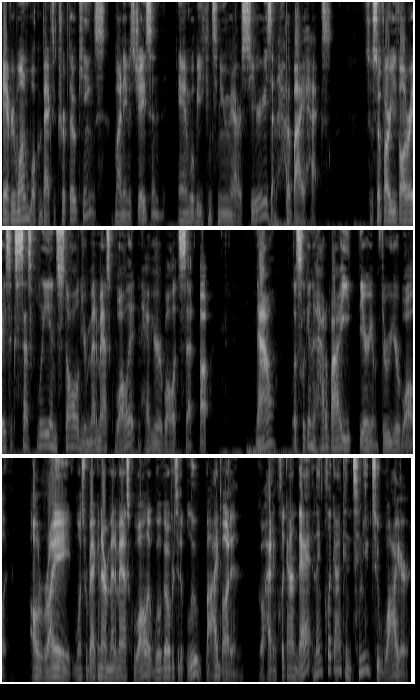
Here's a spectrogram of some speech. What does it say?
Hey everyone, welcome back to Crip-Toe Kings. My name is Jason, and we'll be continuing our series on how to buy hex. So, so far you've already successfully installed your MetaMask wallet and have your wallet set up. Now, let's look into how to buy Ethereum through your wallet. Alright, once we're back in our MetaMask wallet, we'll go over to the blue buy button. Go ahead and click on that, and then click on continue to Wyre.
